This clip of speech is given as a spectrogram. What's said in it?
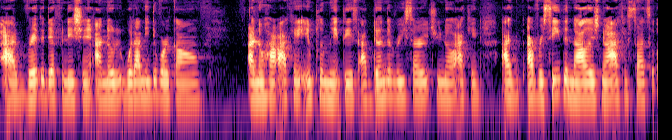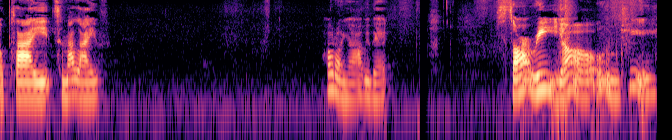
I read the definition, I know what I need to work on. I know how I can implement this. I've done the research, you know, I can I I've received the knowledge. Now I can start to apply it to my life. Hold on, y'all. I'll be back. Sorry, y'all. OMG.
